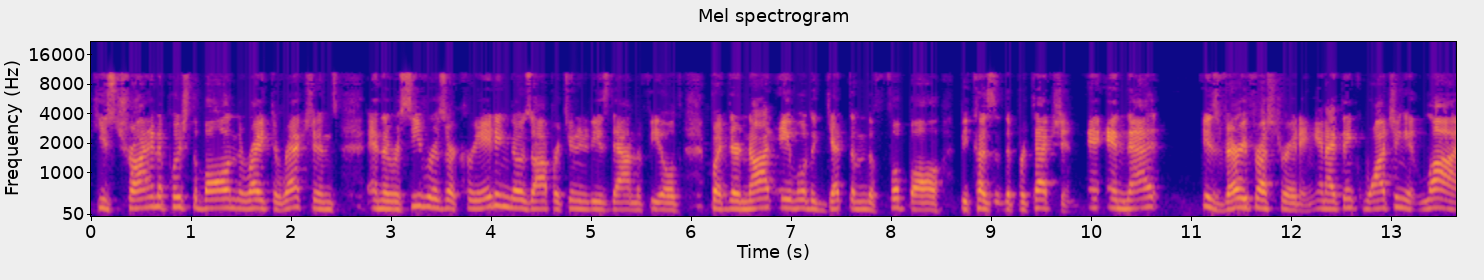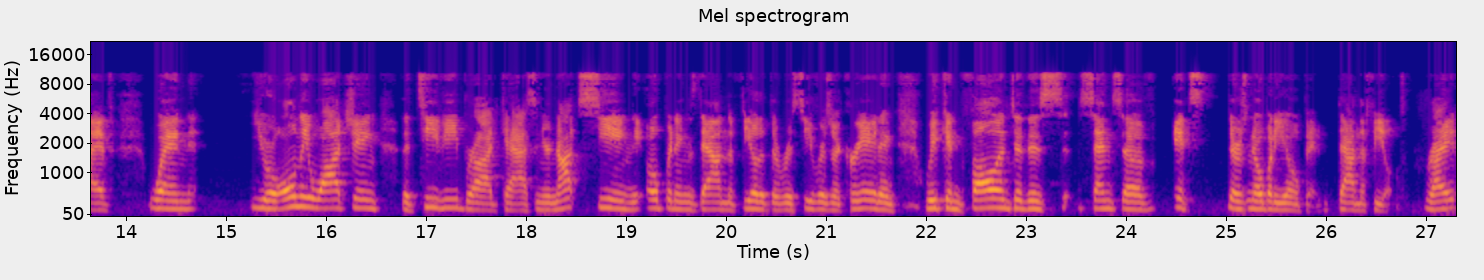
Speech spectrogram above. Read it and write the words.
He's trying to push the ball in the right directions and the receivers are creating those opportunities down the field, but they're not able to get them the football because of the protection. And, and that is very frustrating. And I think watching it live when you're only watching the TV broadcast and you're not seeing the openings down the field that the receivers are creating, we can fall into this sense of it's there's nobody open down the field, right?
